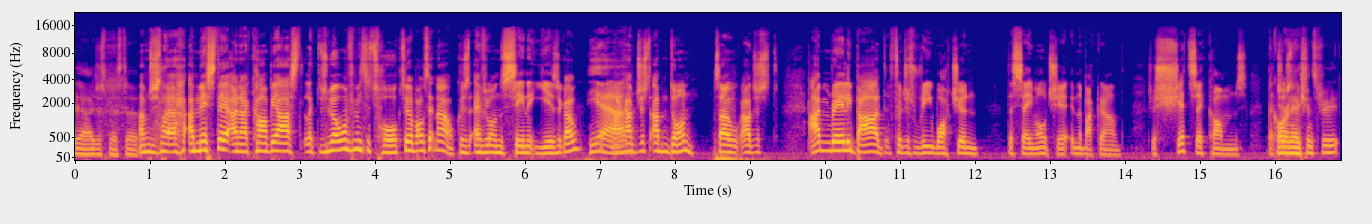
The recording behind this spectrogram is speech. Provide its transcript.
Yeah, I just missed it. I'm just like I- I missed it, and I can't be asked. Like, there's no one for me to talk to about it now because everyone's seen it years ago. Yeah. like I've just I'm done. So I'll just I'm really bad for just rewatching the same old shit in the background. Just shit sitcoms. That just, Coronation Street.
